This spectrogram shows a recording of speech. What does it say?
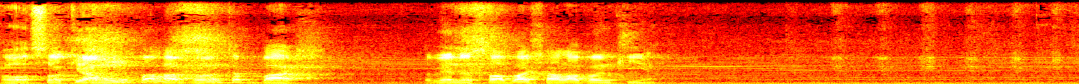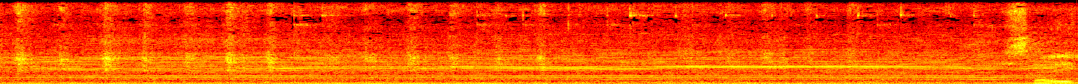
Ó, só que a um com a alavanca baixa. Tá vendo? É só baixar a alavanquinha. Isso aí.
